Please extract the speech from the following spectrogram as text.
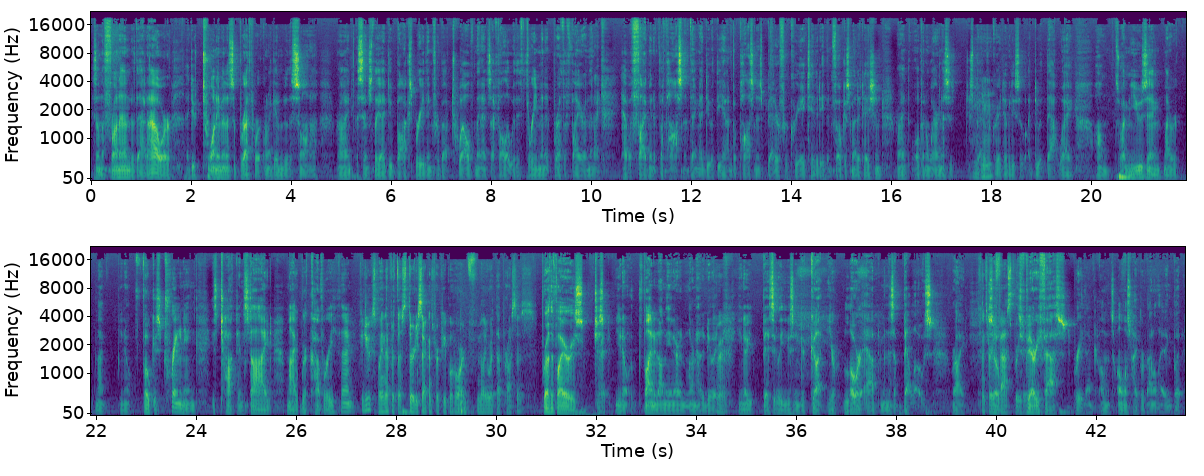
is on the front end of that hour, I do 20 minutes of breath work when I get into the sauna, right? Essentially, I do box breathing for about 12 minutes. I follow it with a three minute breath of fire, and then I have a five minute Vipassana thing I do at the end. Vipassana is better for creativity than focus meditation, right? Open awareness is, is better for creativity, so I do it that way. Um, so I'm using my, my you know, focus training is tucked inside my recovery thing. Could you explain that for those 30 seconds for people who aren't familiar with that process? Breath of Fire is just, Right. you know, find it on the internet and learn how to do it. Right. You know, you're basically using your gut, your lower abdomen as a bellows, right? That's very fast breathing. It's very fast breathing. Um, it's almost hyperventilating, but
